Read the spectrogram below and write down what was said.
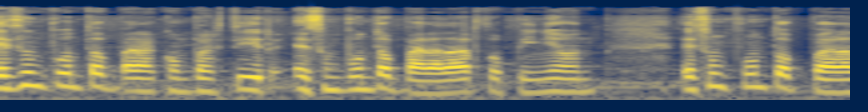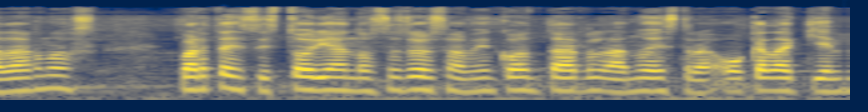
es un punto para compartir, es un punto para dar tu opinión, es un punto para darnos parte de su historia, nosotros también contar la nuestra o cada quien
